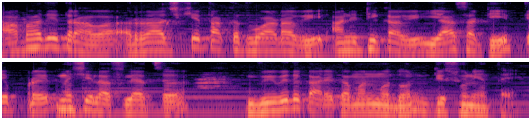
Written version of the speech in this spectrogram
अबाधित राहावा राजकीय ताकद वाढावी आणि टिकावी यासाठी ते प्रयत्नशील असल्याचं विविध कार्यक्रमांमधून दिसून येत आहे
